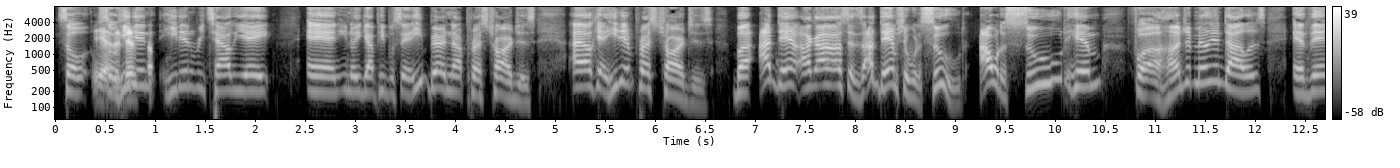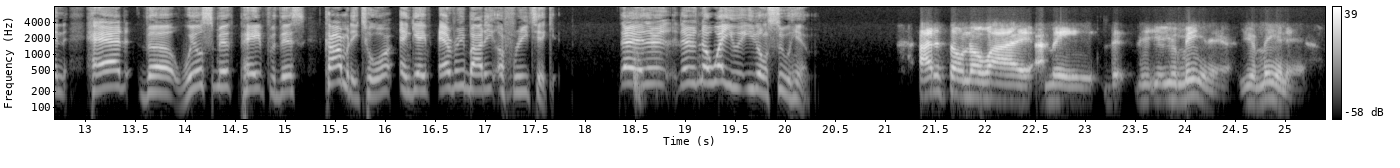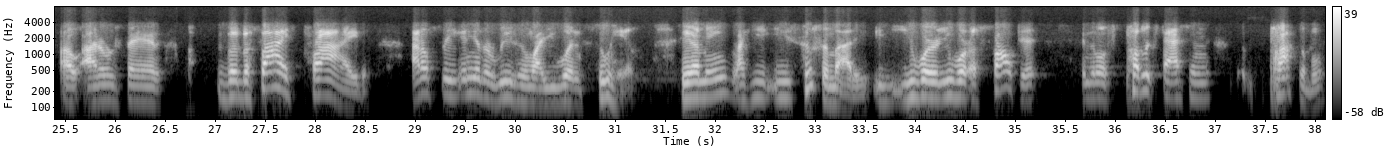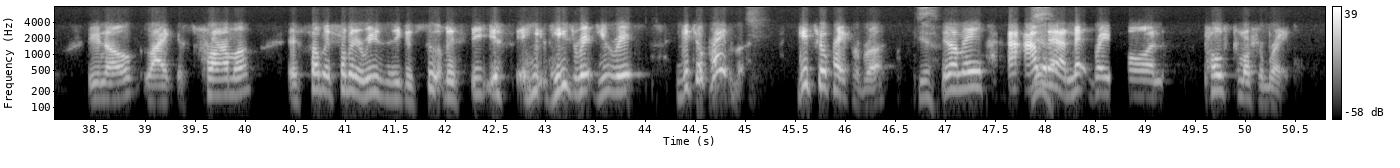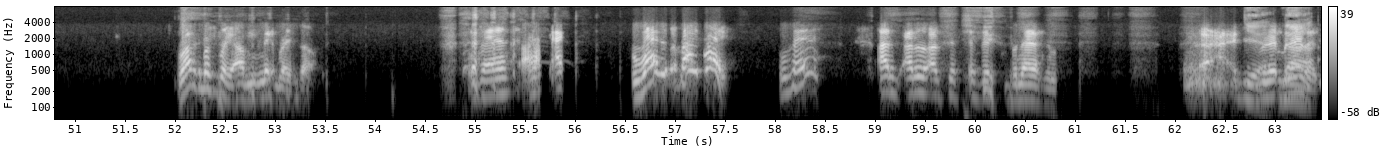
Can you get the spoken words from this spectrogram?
So Yeah, so he didn't he didn't retaliate, and you know you got people saying he better not press charges. I, okay, he didn't press charges, but I damn I, I said this, I damn sure would have sued. I would have sued him for a hundred million dollars, and then had the Will Smith paid for this comedy tour and gave everybody a free ticket. There, there, there's no way you you don't sue him. I just don't know why. I mean, th- th- you're a millionaire. You're a millionaire. I, I don't understand. But besides pride, I don't see any other reason why you wouldn't sue him. You know what I mean? Like you, you sue somebody. You- were you were assaulted in the most public fashion possible. You know, like it's trauma. There's so many so many reasons you can sue. It's, he, he's rich. You rich. Get your paper. Get your paper, bro. Yeah. You know what I mean? I, I would Yeah. have neck brace on post commercial break. Right commercial break, I'm neck brace though. You know what I'm? I, I, right, right, right. You know what I'm? I just, I don't, I just, it's just bananas. I- Yeah, bananas. bananas.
